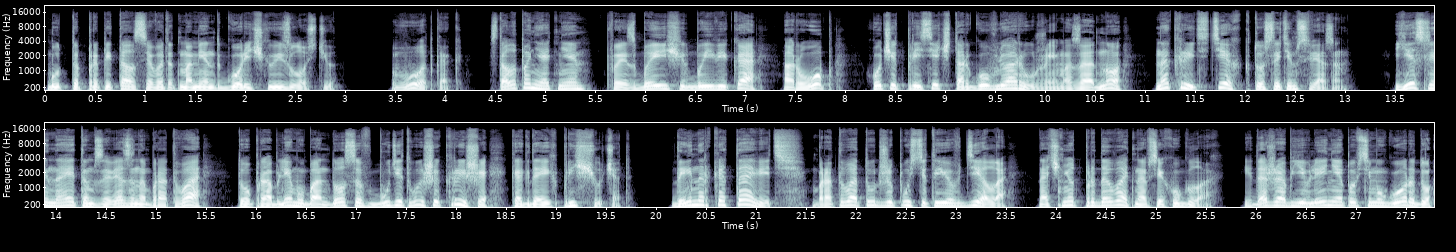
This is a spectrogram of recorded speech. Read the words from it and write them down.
будто пропитался в этот момент горечью и злостью. Вот как. Стало понятнее. ФСБ ищет боевика, а РУОП хочет пресечь торговлю оружием, а заодно накрыть тех, кто с этим связан. Если на этом завязана братва, то проблем у бандосов будет выше крыши, когда их прищучат. Да и наркота ведь, братва тут же пустит ее в дело, начнет продавать на всех углах. И даже объявления по всему городу,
